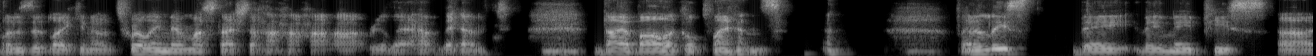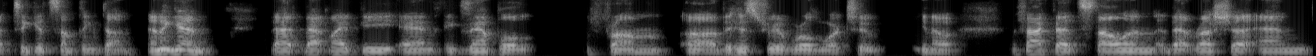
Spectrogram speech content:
what is it like, you know, twirling their mustache ha ha ha ha. Really, they have they have diabolical plans, but at least they they made peace uh, to get something done. And again, that that might be an example from uh, the history of World War II. You know, the fact that Stalin, that Russia and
